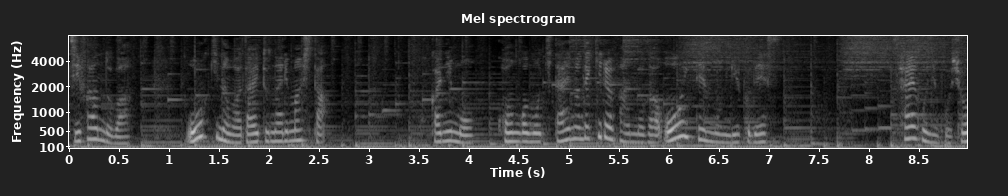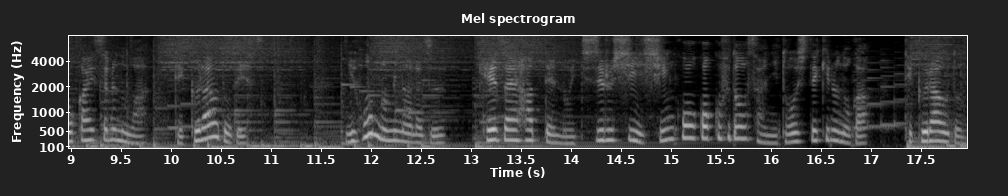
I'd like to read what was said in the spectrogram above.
1ファンドは大きな話題となりました。他にも今後も期待のできるファンドが多い点も魅力です。最後にご紹介するのはテクラウドです。日本のみならず経済発展の著しい新興国不動産に投資できるのがテクラウドの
